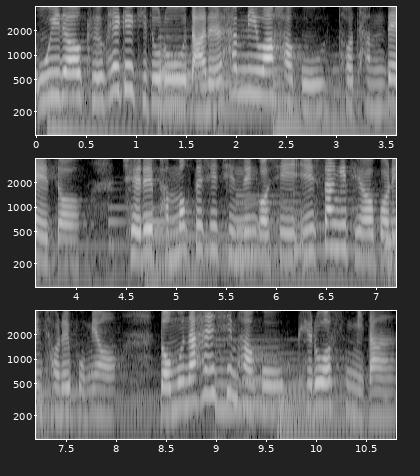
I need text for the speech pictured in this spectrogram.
오히려 그 회개 기도로 나를 합리화하고 더 담대해져 죄를 밥 먹듯이 짓는 것이 일상이 되어버린 저를 보며 너무나 한심하고 괴로웠습니다.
